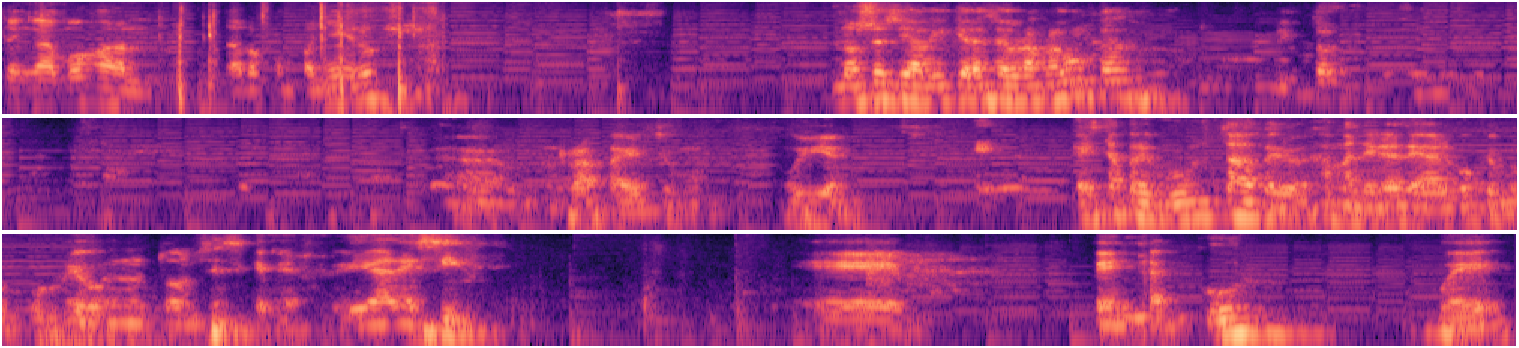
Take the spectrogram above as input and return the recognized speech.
tengamos a los compañeros. No sé si alguien quiere hacer una pregunta. Víctor. Ah, Rafael, muy bien. Esta pregunta, pero es a manera de algo que me ocurrió entonces que me quería decir. Eh, fue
